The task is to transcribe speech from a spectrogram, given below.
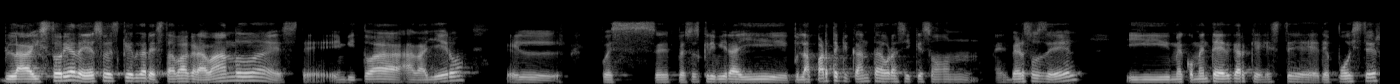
la historia de eso es que Edgar estaba grabando, este, invitó a, a Gallero, él pues empezó a escribir ahí, pues la parte que canta ahora sí que son eh, versos de él, y me comenta Edgar que este de Poister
